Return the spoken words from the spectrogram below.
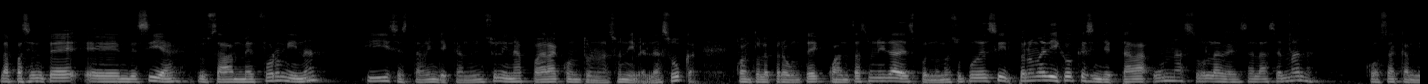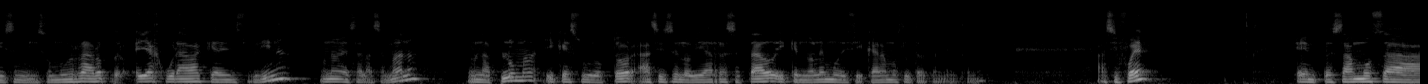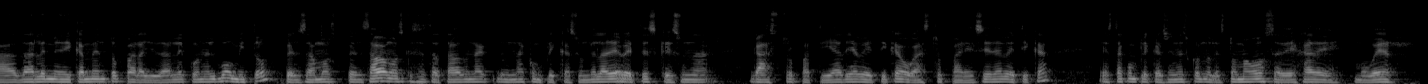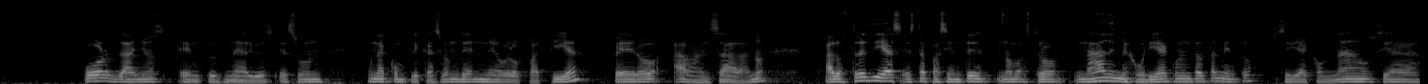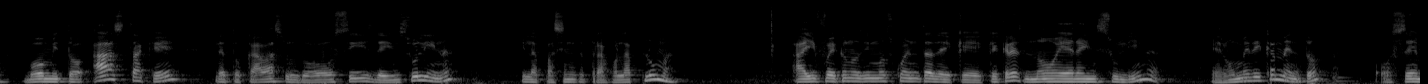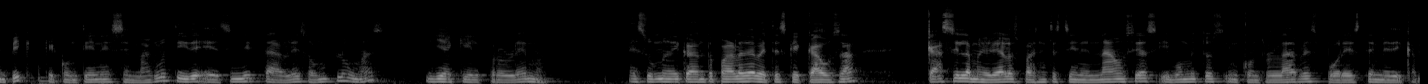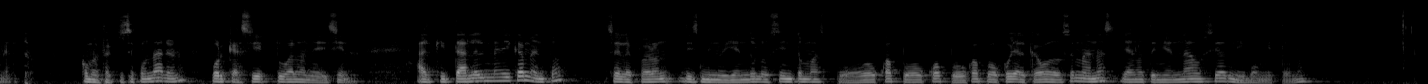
La paciente eh, decía que usaba metformina y se estaba inyectando insulina para controlar su nivel de azúcar. Cuando le pregunté cuántas unidades, pues no me supo decir, pero me dijo que se inyectaba una sola vez a la semana, cosa que a mí se me hizo muy raro, pero ella juraba que era insulina una vez a la semana, una pluma y que su doctor así se lo había recetado y que no le modificáramos el tratamiento. Así fue, empezamos a darle medicamento para ayudarle con el vómito. Pensamos, pensábamos que se trataba de una, complicación de la diabetes, que es una gastropatía diabética o gastroparesia diabética. Esta complicación es cuando el estómago se deja de mover por daños en tus nervios. Es una complicación de neuropatía, pero avanzada, ¿no? A los tres días, esta paciente no mostró nada de mejoría con el tratamiento, seguía con náusea, vómito, hasta que le tocaba su dosis de insulina y la paciente trajo la pluma. Ahí fue que nos dimos cuenta de que, ¿qué crees? No era insulina, era un medicamento, Ozempic, que contiene semaglutide, es inyectable, son plumas, y aquí el problema. Es un medicamento para la diabetes que causa Casi la mayoría de los pacientes tienen náuseas y vómitos incontrolables por este medicamento, como efecto secundario, ¿no? Porque así actúa la medicina. Al quitarle el medicamento, se le fueron disminuyendo los síntomas poco a poco, poco a poco, y al cabo de dos semanas ya no tenía náuseas ni vómito, ¿no?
